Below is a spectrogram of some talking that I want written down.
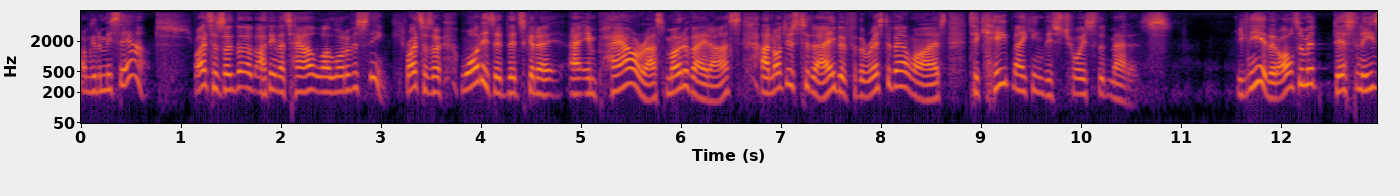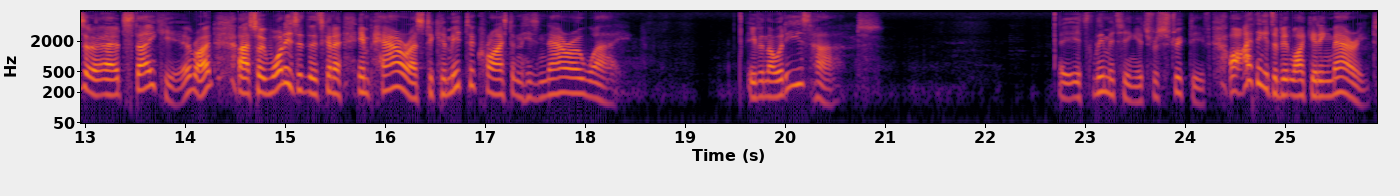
I'm going to miss out, right? So, so I think that's how a lot of us think, right? So, so what is it that's going to uh, empower us, motivate us, uh, not just today, but for the rest of our lives, to keep making this choice that matters? You can hear that ultimate destinies are at stake here, right? Uh, so, what is it that's going to empower us to commit to Christ in His narrow way, even though it is hard? It's limiting, it's restrictive. Oh, I think it's a bit like getting married.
